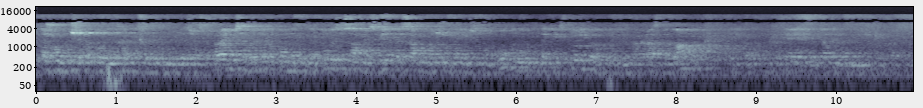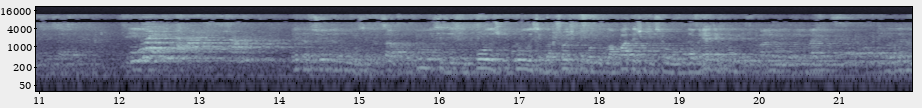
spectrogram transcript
Этажом выше которого находится в этом библиотеке Праймисе. Вот эта комната для Туласи, самая светлая, самая большим количеством окон. И вот таких столиков, инфракрасной лампы, или как повторяется, рядом И это все для Туласи. Это царство Туласи, здесь полочки, Туласи, горшочки будут, лопаточки, все удобрять их, поливать. И вот это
